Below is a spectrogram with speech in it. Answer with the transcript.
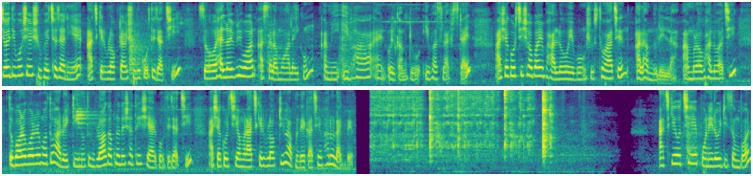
বিজয় দিবসের শুভেচ্ছা জানিয়ে আজকের ব্লগটা শুরু করতে যাচ্ছি। সো হ্যালো এভরিওয়ান আসসালামু আলাইকুম। আমি Eva and welcome to Eva's lifestyle আশা করছি সবাই ভালো এবং সুস্থ আছেন, আলহামদুলিল্লাহ, আমরাও ভালো আছি। তো বরাবরের মতো আরও একটি নতুন ব্লগ আপনাদের সাথে শেয়ার করতে যাচ্ছি। আশা করছি আমার আজকের ব্লগটিও আপনাদের কাছে ভালো লাগবে। আজকে হচ্ছে পনেরোই ডিসেম্বর,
